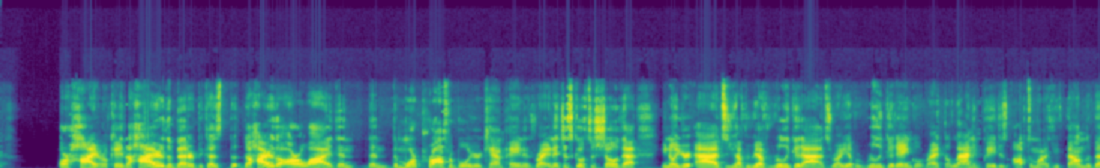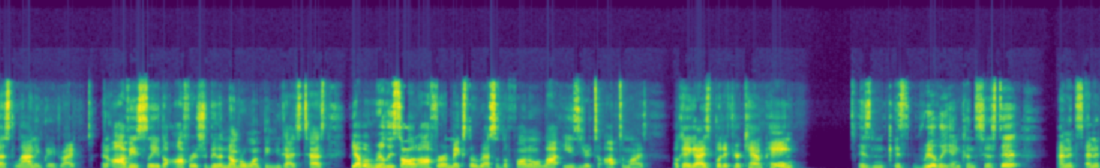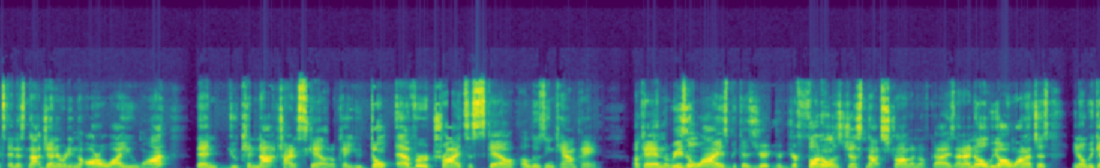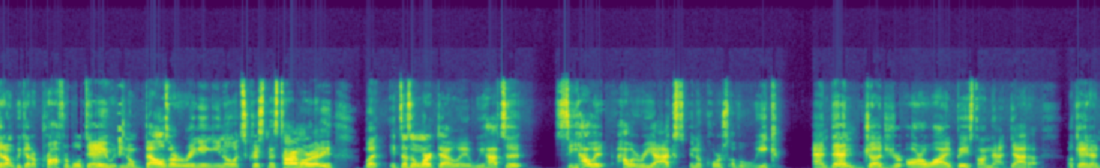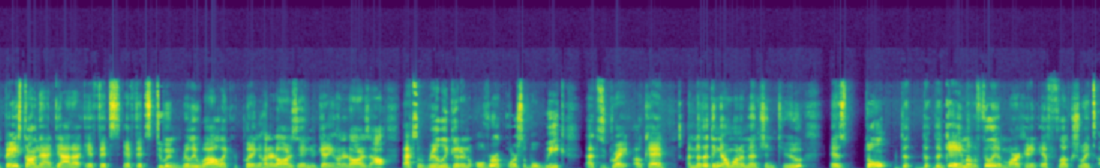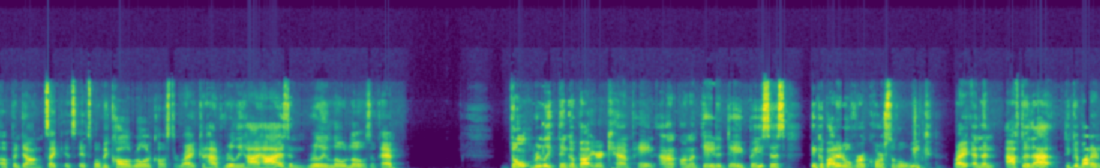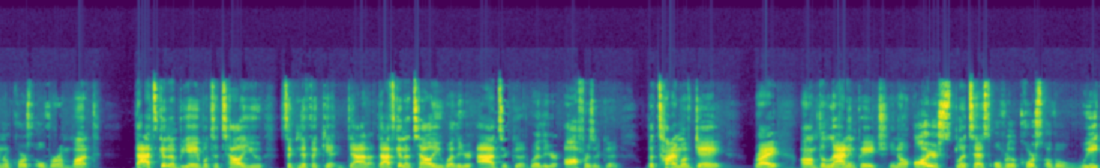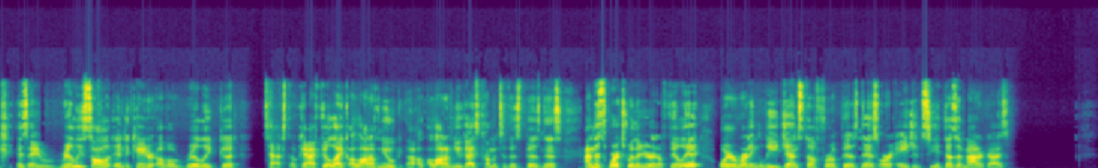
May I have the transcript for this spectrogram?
or higher. Okay, the higher the better because the, the higher the ROI, then then the more profitable your campaign is, right? And it just goes to show that you know your ads, you have you have really good ads, right? You have a really good angle, right? The landing page is optimized. You found the best landing page, right? And obviously the offer should be the number one thing you guys test. If you have a really solid offer, it makes the rest of the funnel a lot easier to optimize. Okay, guys, but if your campaign is is really inconsistent, and it's and it's and it's not generating the ROI you want, then you cannot try to scale it, okay? You don't ever try to scale a losing campaign. Okay, and the reason why is because your your your funnel is just not strong enough, guys. And I know we all want to just, you know, we get a we get a profitable day, you know, bells are ringing, you know, it's Christmas time already, but it doesn't work that way. We have to see how it how it reacts in a course of a week and then judge your ROI based on that data. Okay, and then based on that data, if it's if it's doing really well, like you're putting $100 in, you're getting $100 out, that's really good. And over a course of a week, that's great. Okay. Another thing I want to mention too is don't the, the, the game of affiliate marketing it fluctuates up and down it's like it's it's what we call a roller coaster right it could have really high highs and really low lows okay don't really think about your campaign on a day-to-day basis think about it over a course of a week right? And then after that, think about it in a course over a month. That's going to be able to tell you significant data. That's going to tell you whether your ads are good, whether your offers are good, the time of day, right? Um, the landing page, you know, all your split tests over the course of a week is a really solid indicator of a really good test. Okay, I feel like a lot of new uh, a lot of new guys come into this business, and this works whether you're an affiliate or you're running lead gen stuff for a business or an agency. It doesn't matter, guys.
